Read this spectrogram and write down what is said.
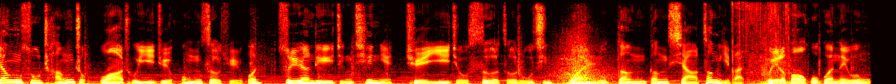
江苏常州挖出一具红色血棺，虽然历经千年，却依旧色泽如新，宛如刚刚下葬一般。为了保护棺内文物，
